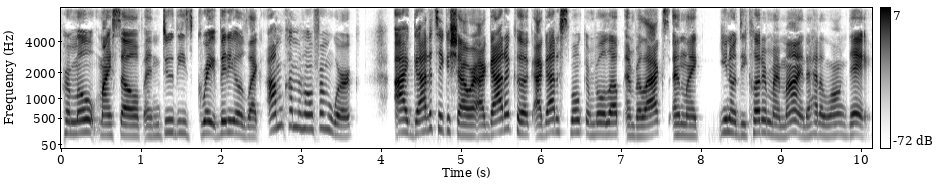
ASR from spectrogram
promote myself and do these great videos. Like, I'm coming home from work. I gotta take a shower. I gotta cook. I gotta smoke and roll up and relax and like, you know, declutter my mind. I had a long day.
